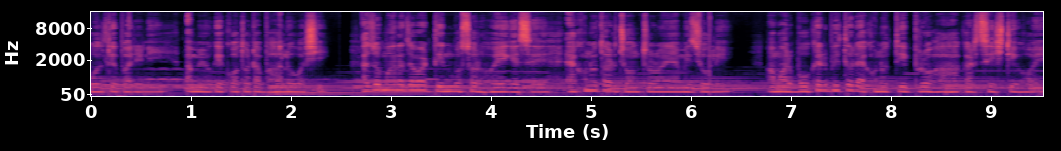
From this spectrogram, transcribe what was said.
বলতে পারিনি, আমি ওকে কতটা ভালোবাসি। আজও মারা যাওয়ার তিন বছর হয়ে গেছে, এখনও তার যন্ত্রণায় আমি জ্বলি। আমার বুকের ভিতর এখনও তীব্র হাহাকার সৃষ্টি হয়,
